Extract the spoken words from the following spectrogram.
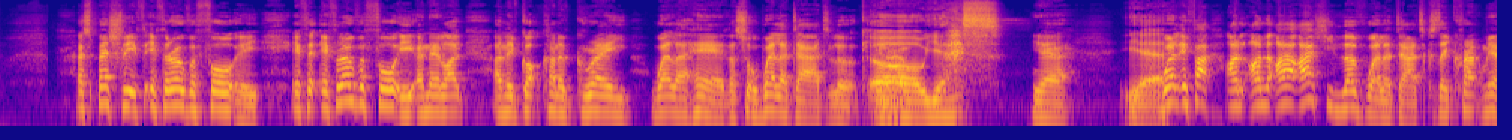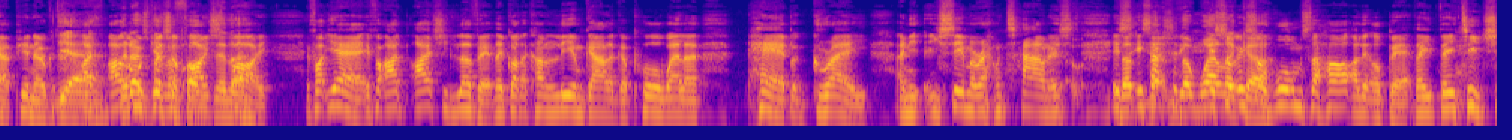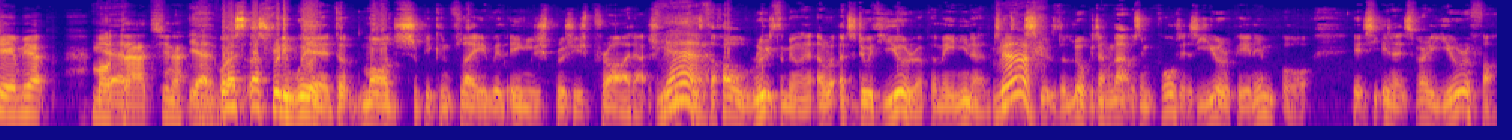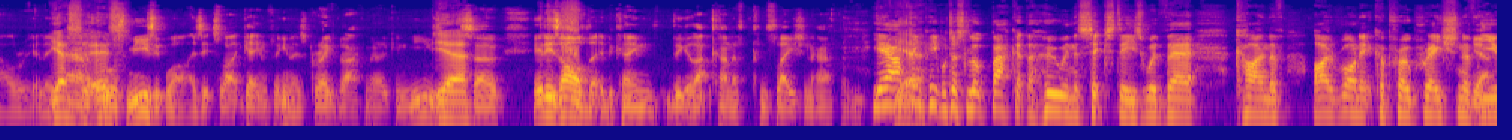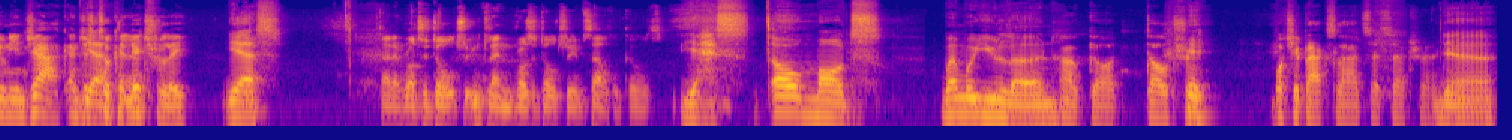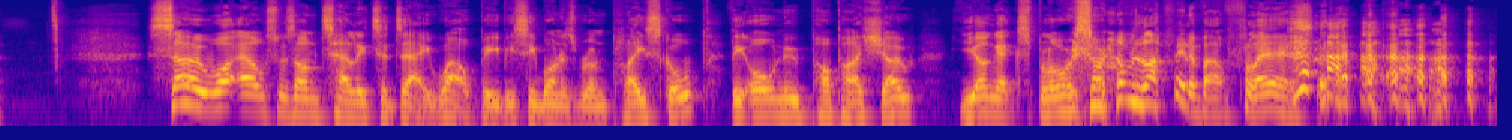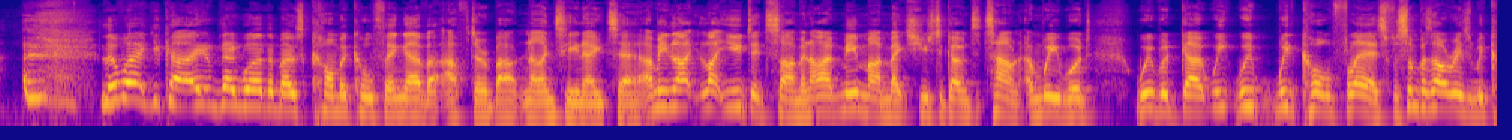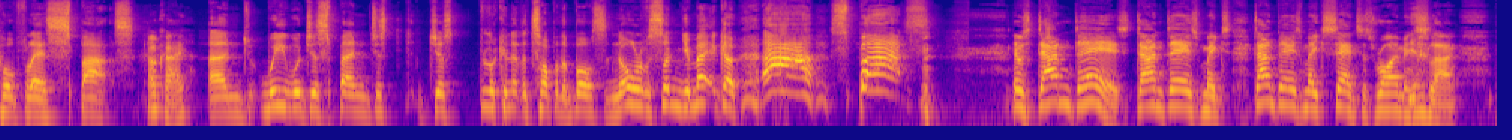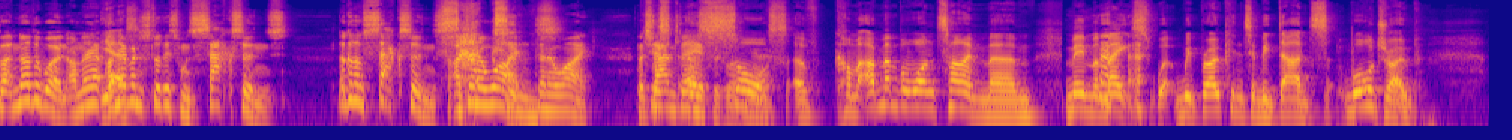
Especially if, if they're over forty, if they're, if they're over forty and they're like and they've got kind of grey Weller hair, the sort of Weller dad look. You know? Oh yes, Yeah. Yeah. Well, in fact, I, I, I actually love Weller dads because they crack me up. You know, Yeah, I, I they don't give a fuck, I do they? Spy. If I, yeah, if I, I actually love it. They've got that kind of Liam Gallagher, Paul Weller hair, but grey, and you, you see him around town. It's, it's, The- it's the- actually the it, sort, it sort of warms the heart a little bit. They they do cheer me up, mod Yeah. dads. You know. yeah. Well, that's, that's really weird that mods should be conflated with English British pride, actually. Yeah. Because the whole roots of the million are, are to do with Europe. I mean, you know, to, Yeah. to the look, and that was imported. It's a European import. It's you know, it's very Europhile, really. Yes, and it of course, music-wise, it's like getting you know, it's great Black American music. Yeah. So it is odd that it became that kind of conflation happened. Yeah, I Yeah. think people just look back at the Who in the '60s with their kind of ironic appropriation of Yeah. the Union Jack and just Yeah. took it literally. yes. And then Roger Daltrey and Glenn Roger Daltrey himself, of course. Yes. Oh, mods. When will you learn? Oh God, Daltrey, watch your backs, lads, etc. Yeah. So, what else was on telly today? Well, BBC One has run Play School, the all new Popeye show, Young Explorer. Sorry, I'm laughing about flares. the way you can't, they were the most comical thing ever after about 1980. I mean, like like you did, Simon. I, me and my mates used to go into town, and we would we would go. We we we'd call flares for some bizarre reason. We called flares spats Okay. and we would just spend just just looking at the top of the bus, and all of a sudden your mate would go, ah, spats. There was Dan Dares. Dan Dares makes Dan Dares makes sense as rhyming slang. But another one, I, ne- I never understood this one. Saxons. Look at those Saxons. I don't know why. Saxons. Don't know why. But just Dan a was one. yeah. source of comment. I remember one time, um, me and my mates, we broke into my dad's wardrobe,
